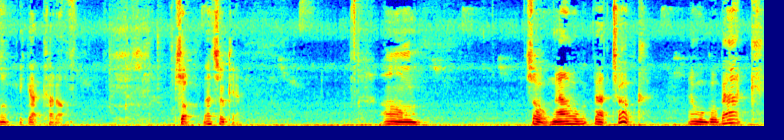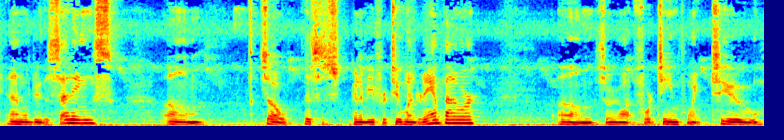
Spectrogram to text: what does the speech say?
Oh, it got cut off. So that's okay. Um, so now that took, and we'll go back and we'll do the settings. Um, so this is going to be for 200 amp hour. Um, so we want 14.2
